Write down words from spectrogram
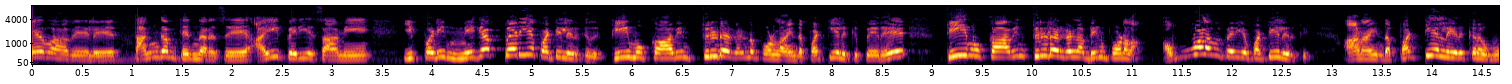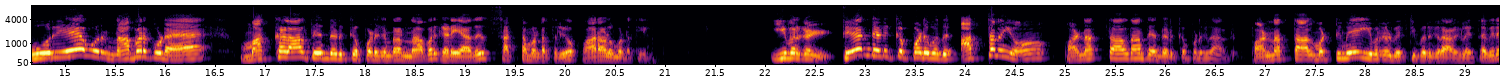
ஏவாவேலு தங்கம் தென்னரசு ஐ பெரியசாமி இப்படி மிகப்பெரிய பட்டியல் இருக்குது. திமுகவின் திருடர்கள்னு போடலாம். இந்த பட்டியலுக்கு பேர் திமுகவின் திருடர்கள் அப்படின்னு போடலாம். அவ்வளவு பெரிய பட்டியல் இருக்குது ஆனால் இந்த பட்டியலில் இருக்கிற ஒரே ஒரு நபர் கூட மக்களால் தேர்ந்தெடுக்கப்படுகின்ற நபர் கிடையாது சட்டமன்றத்திலேயோ பாராளுமன்றத்திலேயோ. இவர்கள் தேர்ந்தெடுக்கப்படுவது அத்தனையும் பணத்தால் தான் தேர்ந்தெடுக்கப்படுகிறார்கள். பணத்தால் மட்டுமே இவர்கள் வெற்றி பெறுகிறார்களே தவிர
